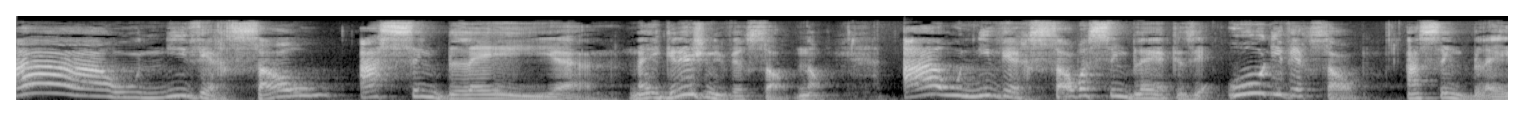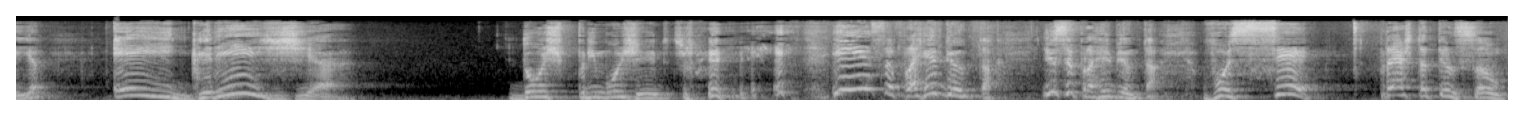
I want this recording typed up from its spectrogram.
A universal assembleia. Na Igreja Universal. Não. A universal assembleia, quer dizer, universal assembleia e igreja dos primogênitos. Isso é para arrebentar. Isso é para arrebentar. Você presta atenção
